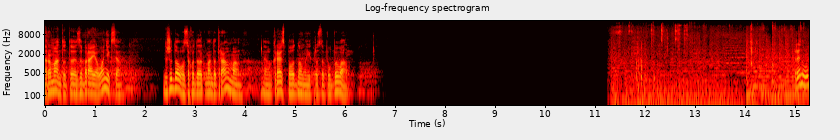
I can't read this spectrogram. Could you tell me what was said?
Роман тут е, забирає Онікса. Дуже довго заходила команда Травма. Е, Крес по одному їх просто повбивав. Три нуль.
